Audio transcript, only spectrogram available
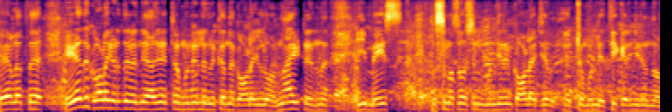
കേരളത്തിൽ ഏത് കോളേജ് എടുത്തു കഴിഞ്ഞാൽ അതിന് ഏറ്റവും മുന്നിൽ നിൽക്കുന്ന കോളേജിൽ ഒന്നായിട്ട് ഇന്ന് ഈ മെയ്സ് മുസ്ലിം അസോസിയേഷൻ എഞ്ചിനീയറിംഗ് കോളേജ് ഏറ്റവും മുന്നിൽ എത്തിക്കഴിഞ്ഞിരുന്നു.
